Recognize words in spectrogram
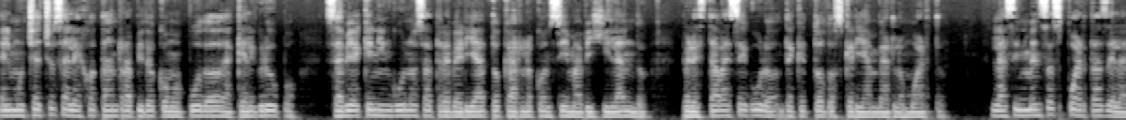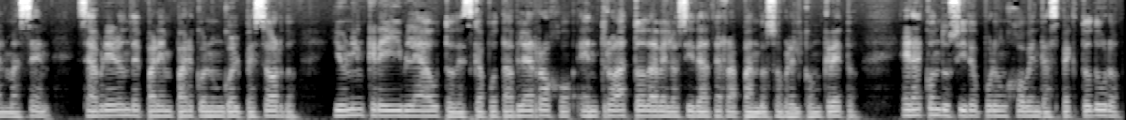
El muchacho se alejó tan rápido como pudo de aquel grupo, sabía que ninguno se atrevería a tocarlo con cima vigilando, pero estaba seguro de que todos querían verlo muerto. Las inmensas puertas del almacén se abrieron de par en par con un golpe sordo, y un increíble auto descapotable rojo entró a toda velocidad derrapando sobre el concreto. Era conducido por un joven de aspecto duro,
